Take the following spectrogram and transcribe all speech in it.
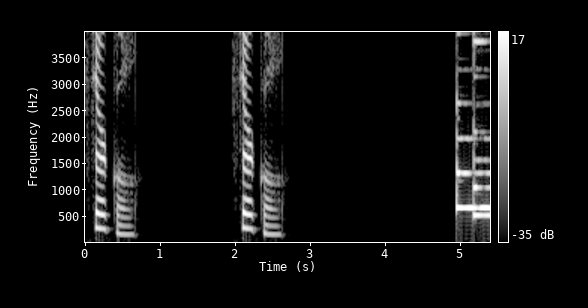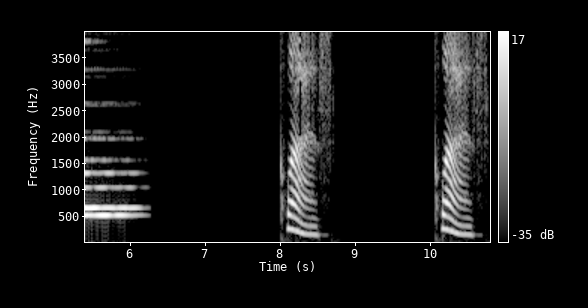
Circle. Circle. Class class.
